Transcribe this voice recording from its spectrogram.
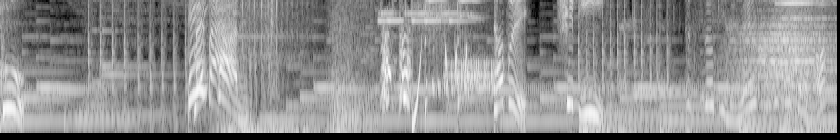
구. 마이턴 더블 12 특수 기능을 선택하세요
